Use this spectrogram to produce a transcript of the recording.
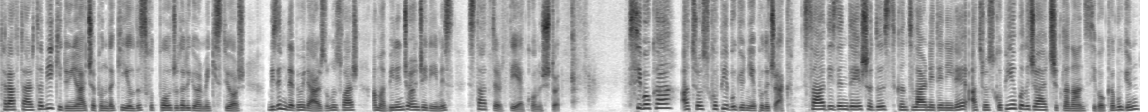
Taraftar tabii ki dünya çapındaki yıldız futbolcuları görmek istiyor. Bizim de böyle arzumuz var ama birinci önceliğimiz stattır diye konuştu. Sivok'a atroskopi bugün yapılacak. Sağ dizinde yaşadığı sıkıntılar nedeniyle atroskopi yapılacağı açıklanan Sivok'a bugün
